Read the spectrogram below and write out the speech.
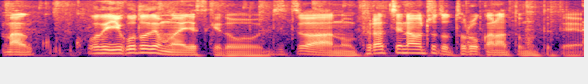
まあここで言うことでもないですけど実はあのプラチナをちょっと取ろうかなと思ってて。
